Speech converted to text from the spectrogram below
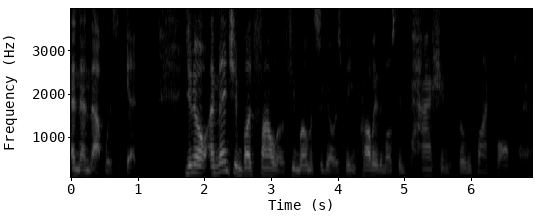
and then that was it. You know, I mentioned Bud Fowler a few moments ago as being probably the most impassioned early black ball player.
